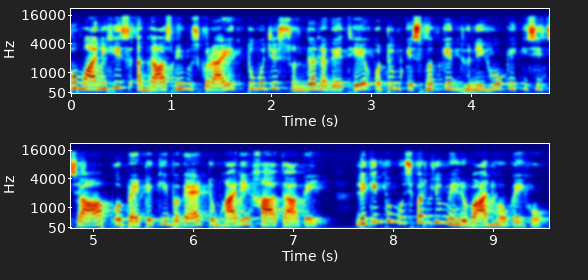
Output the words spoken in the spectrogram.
وہ مانی ہی اس انداز میں مسکرائی تم مجھے سندر لگے تھے اور تم قسمت کے دھنی ہو کہ کسی چاپ اور بیٹے کے بغیر تمہاری خات آ گئی۔ لیکن تم مجھ پر کیوں مہربان ہو گئی ہو؟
